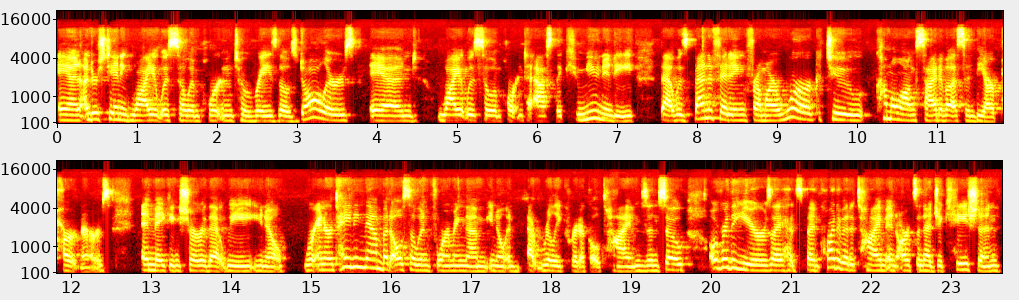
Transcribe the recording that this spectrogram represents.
and understanding why it was so important to raise those dollars and why it was so important to ask the community that was benefiting from our work to come alongside of us and be our partners and making sure that we you know we're entertaining them but also informing them you know in, at really critical times. And so over the years i had spent quite a bit of time in arts and education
